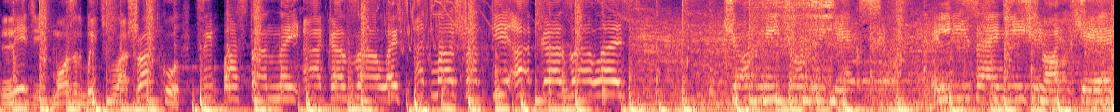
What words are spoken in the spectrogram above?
Леди, может быть в лошадку? Цыпа оказалась, от лошадки отказалась. Черный, черный кекс, Лиза щеночек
